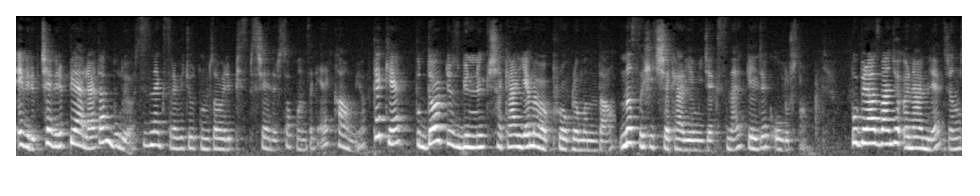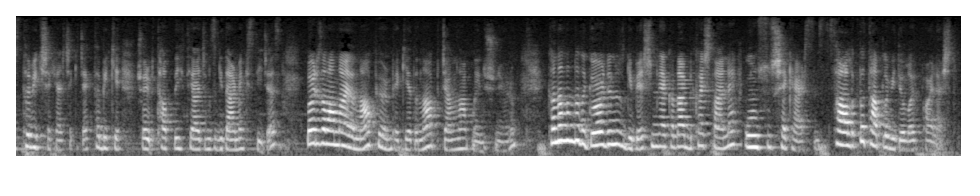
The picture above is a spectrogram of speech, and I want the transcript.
evirip çevirip bir yerlerden buluyor. Sizin ekstra vücudunuza öyle pis pis şeyleri sokmanıza gerek kalmıyor. Peki bu 400 günlük şeker yememe programında nasıl hiç şeker yemeyeceksine gelecek olursam. Bu biraz bence önemli. Canımız tabii ki şeker çekecek. Tabii ki şöyle bir tatlı ihtiyacımızı gidermek isteyeceğiz. Böyle zamanlarda ne yapıyorum peki ya da ne yapacağım, ne yapmayı düşünüyorum. Kanalımda da gördüğünüz gibi şimdiye kadar birkaç tane unsuz, şekersiz, sağlıklı tatlı videoları paylaştım.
